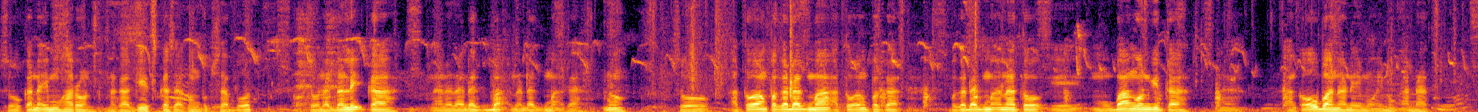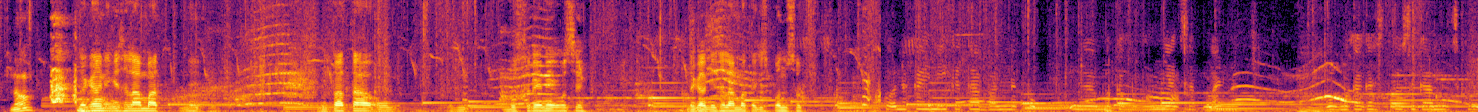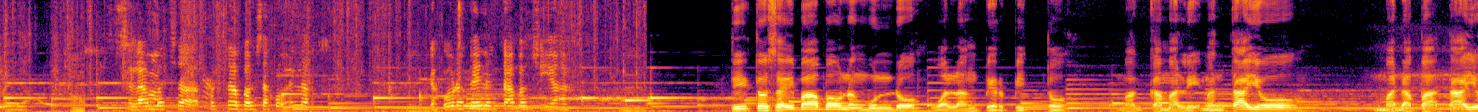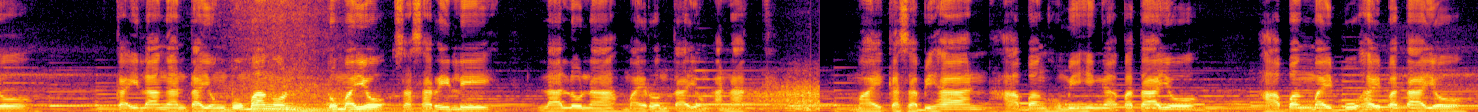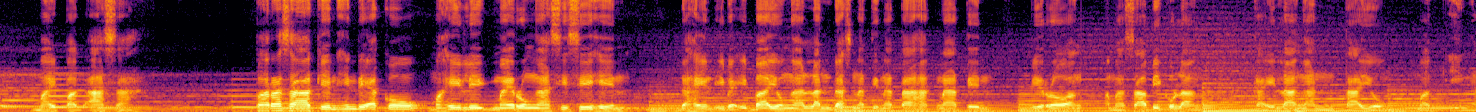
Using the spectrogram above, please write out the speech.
So kana imo haron nakagets ka sa akong sabot so nagdali ka na nadagma nadagma ka no? So ato ang pagdagma ato ang pagka pagdagma nato eh mubangon kita na ang kauban na nimo imong anak no? Dagang ni salamat ni tata o Boss Rene Ose. Dagang ni salamat nag sponsor. Ako na kayo na ikatabang na ko nga makabunyag sa kong anak. O makagasto sa gamit sa kong anak. Salamat sa pagtabang sa akong anak. Kakura kayo ng tabang siya. Dito sa ibabaw ng mundo, walang perpekto. Magkamali man tayo, madapa tayo, kailangan tayong bumangon, tumayo sa sarili, lalo na mayroon tayong anak. May kasabihan habang humihinga pa tayo, habang may buhay pa tayo, may pag-asa. Para sa akin, hindi ako mahilig mayroong nga sisihin dahil iba-iba yung nga landas na tinatahak natin. Pero ang masabi ko lang, kailangan tayong mag-ingat.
